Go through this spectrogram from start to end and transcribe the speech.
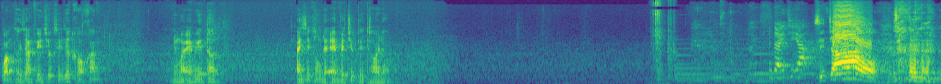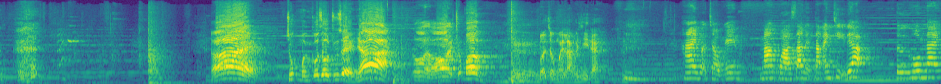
Quãng thời gian phía trước sẽ rất khó khăn Nhưng mà em yên tâm. Anh sẽ không để em phải chịu thiệt thòi đâu. Xin chào anh chị ạ. Xin chào. Đây Chúc mừng cô dâu chú rể nhá. Rồi rồi chúc mừng. Vợ chồng mày làm cái gì đấy? Hai vợ chồng em mang quà sang để tặng anh chị đấy ạ. Từ hôm nay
